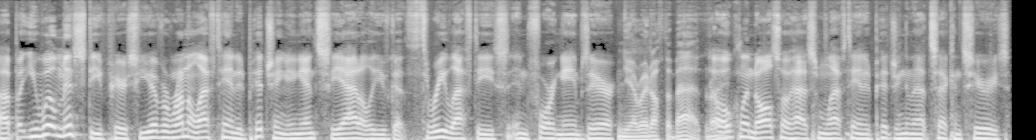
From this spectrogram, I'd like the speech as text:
Uh, but you will miss Steve Pearce. You have a run of left handed pitching against Seattle. You've got three lefties in four games there. Yeah, right off the bat. Right. Oakland also has some left handed pitching in that second series.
